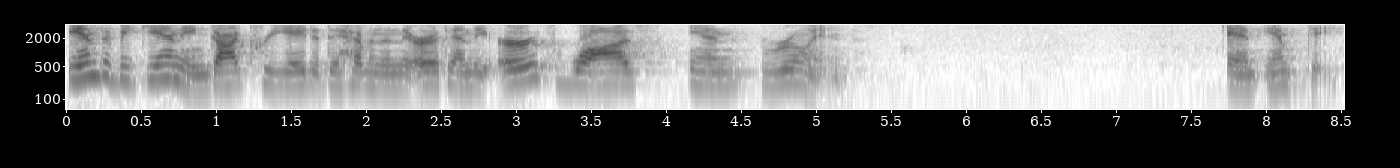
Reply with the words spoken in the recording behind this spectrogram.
In the beginning, God created the heaven and the earth, and the earth was in ruin and empty,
